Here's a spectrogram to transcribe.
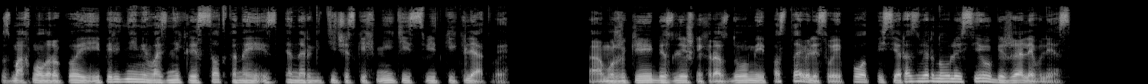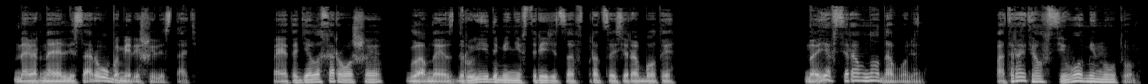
Взмахнул рукой, и перед ними возникли сотканные из энергетических нитей свитки клятвы. А мужики без лишних раздумий поставили свои подписи, развернулись и убежали в лес. Наверное, лесорубами решили стать. Это дело хорошее, главное, с друидами не встретиться в процессе работы. Но я все равно доволен. Потратил всего минуту,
